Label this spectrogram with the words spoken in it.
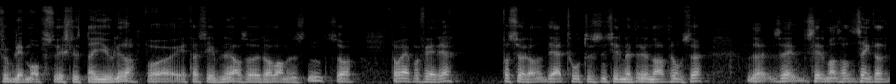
problemet oppsto i slutten av juli da, på et av skipene, altså Roald Amundsen. Så da var jeg på ferie på Sørlandet. Det er 2000 km unna Tromsø. Så selv om man hadde tenkt at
